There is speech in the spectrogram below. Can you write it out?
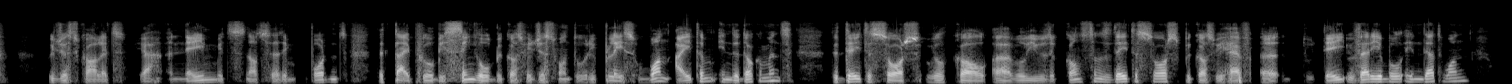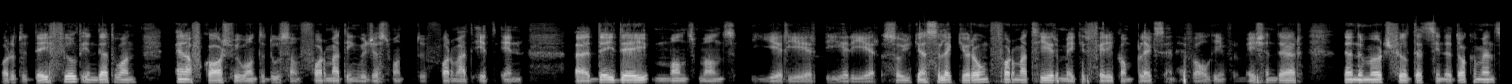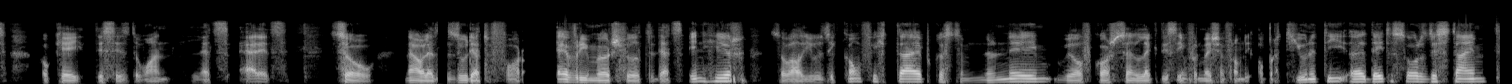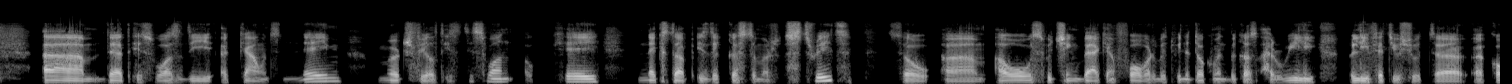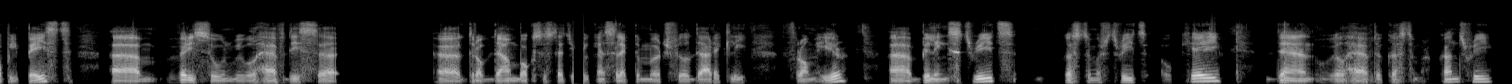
we just call it yeah a name. It's not that important. The type will be single because we just want to replace one item in the document. The data source will call uh, will use a constants data source because we have a today variable in that one or a today field in that one. And of course we want to do some formatting. We just want to format it in uh, day day month month year year year year. So you can select your own format here make it very complex and have all the information there. Then the merge field that's in the document okay this is the one. Let's add it. So now let's do that for every merge field that's in here. So i'll use the config type customer name. We'll of course select this information from the opportunity uh, data source this time. Um, that is was the account name. Merge field is this one Okay, next up is the customer street. So um, I'm always switching back and forward between the document because I really believe that you should uh, uh, copy paste. Um, very soon we will have this uh, uh, drop down boxes that you can select the merge field directly from here. Uh, billing street, customer street, okay. Then we'll have the customer country.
